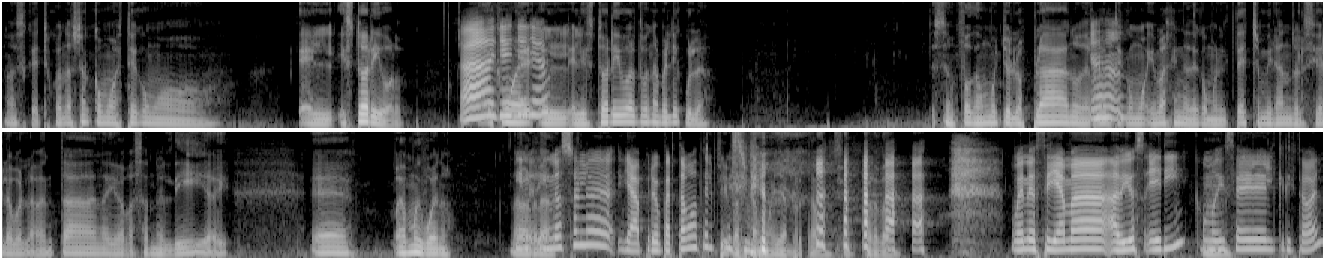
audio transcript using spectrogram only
no es sketch. Cuando hacen como este como el storyboard. Ah, es ya, como ya, el- ya. El, el storyboard de una película. Se enfocan mucho en los planos, de repente Ajá. como imágenes de como el techo mirando el cielo por la ventana y va pasando el día. Y, eh, es muy bueno. Y, no- verdad. y no solo, ya, pero partamos del Sí, principio. partamos, ya partamos, sí, perdón. Bueno, se llama Adiós Eri, como Mm. dice el Cristóbal.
